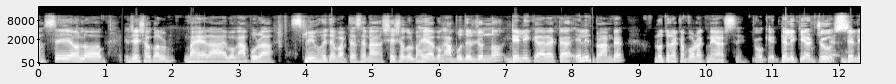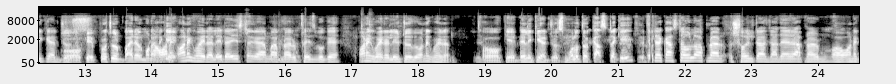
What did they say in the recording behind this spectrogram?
আনছে হলো যে সকল ভাইয়েরা এবং আপুরা স্লিম হইতে পারতেছে না সেই সকল ভাইয়া এবং আপুদের জন্য ডেলিকার একটা এলিট ব্র্যান্ডের নতুন একটা প্রোডাক্ট নিয়ে আসছে। Okay Delicare juice Deli care juice okay প্রচুর ভাইরাল মনে হয় অনেক ভাইরাল এটা ইনস্টাগ্রাম আপনার ফেসবুকে অনেক ভাইরাল ইউটিউবে অনেক ভাইরাল ওকে ডেলিকেয়ার জুস মূলত কাজটা কি? এটার কাজটা হলো আপনার শরীরটা যাদের আপনার অনেক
